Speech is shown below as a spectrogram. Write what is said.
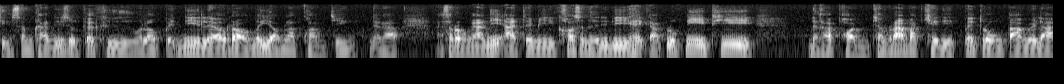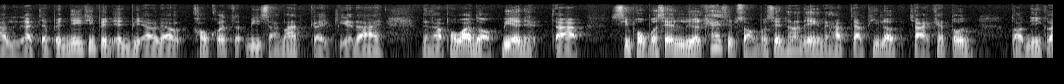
สิ่งสำคัญที่สุดก็คือเราเป็นหนี้แล้วเราไม่ยอมรับความจริงนะครับสำหรับงานนี้อาจจะมีข้อเสนอดีๆ ให้กับลูกหนี้ที่นะครับผ่อนชำระบัตรเครดิตไม่ตรงตามเวลา หรืออาจจะเป็นหนี้ที่เป็น NPL แล้วเขาก็จะมีสามารถไกล่เกลี่ยได้นะครับ เพราะว่าดอกเบี้ยเนี่ยจาก 16%เหลือแค่ 12%เท่านั้นเองนะครับ จากที่เราจ่ายแค่ต้น ตอนนี้ก็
